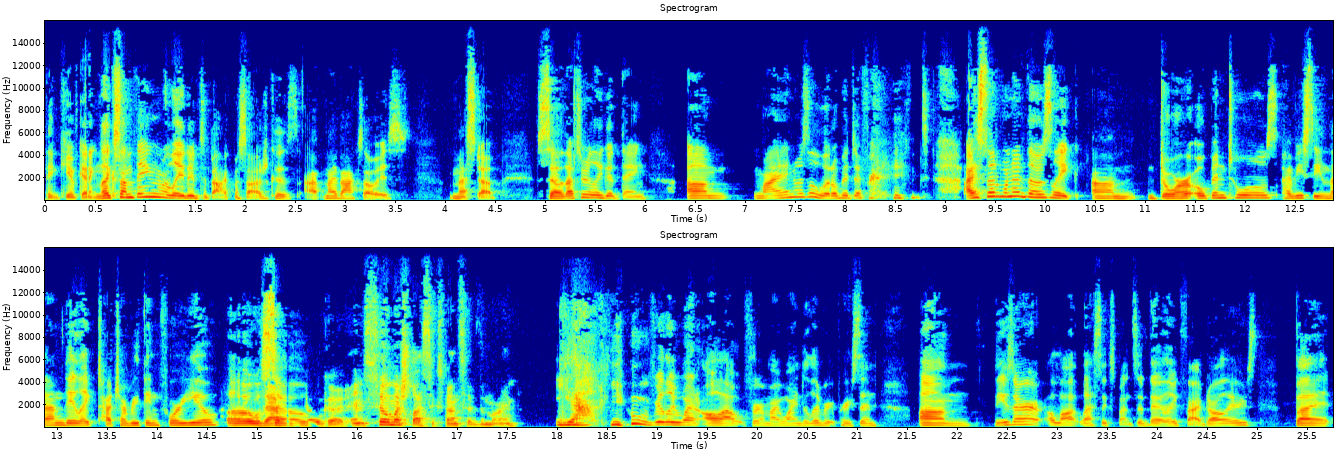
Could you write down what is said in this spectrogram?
thinking of getting like something related to back massage because my back's always messed up. So that's a really good thing. Um mine was a little bit different. I said one of those like um door open tools. Have you seen them? They like touch everything for you. Oh, that's so, so good and so much less expensive than mine. Yeah, you really went all out for my wine delivery person. Um, these are a lot less expensive. They're like five dollars, but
